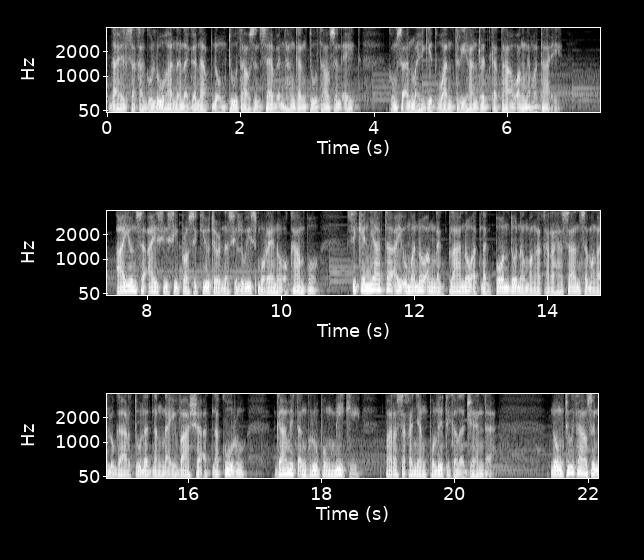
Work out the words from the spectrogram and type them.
dahil sa kaguluhan na naganap noong 2007 hanggang 2008 kung saan mahigit 1,300 katao ang namatay. Ayon sa ICC prosecutor na si Luis Moreno Ocampo, Si Kenyatta ay umano ang nagplano at nagpondo ng mga karahasan sa mga lugar tulad ng Naivasha at Nakuru gamit ang grupong Miki para sa kanyang political agenda. Noong 2011,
